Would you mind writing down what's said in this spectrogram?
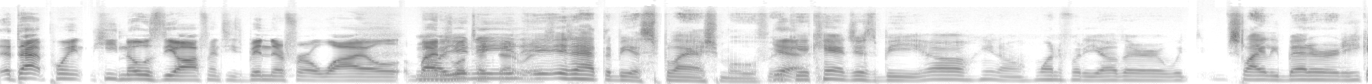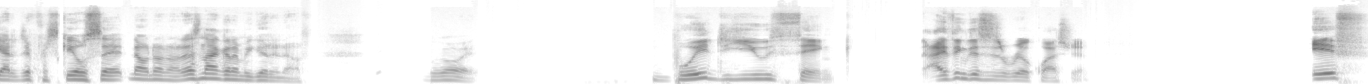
at that point, he knows the offense. He's been there for a while. Might no, as well you take that risk. it, it had to be a splash move. It- Yeah. It, can't just be, oh, you know, one for the other with slightly better. He got a different skill set. No, no, no. That's not gonna be good enough. Go ahead. Would you think I think this is a real question. If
